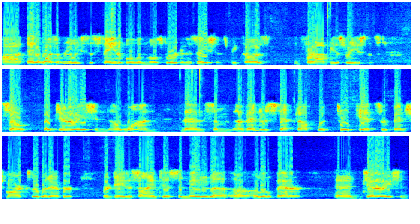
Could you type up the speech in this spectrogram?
Uh, and it wasn't really sustainable in most organizations because, for obvious reasons. So, Generation uh, One, then some uh, vendors stepped up with toolkits or benchmarks or whatever for data scientists and made it a, a, a little better. And Generation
